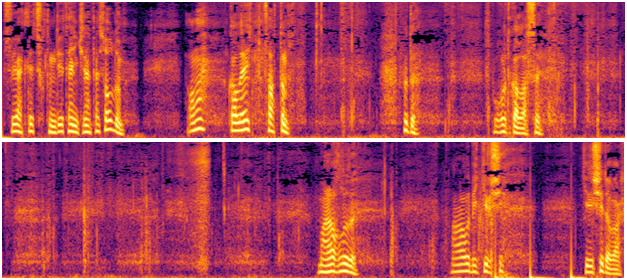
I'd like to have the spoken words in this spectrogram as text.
sürətli çıxdım deyə təngi nəfəs oldum. Amma qalaya çatdım. Budur. Buğurt qalası. Maraqlıdır. Maraqlı bir girişi girişi də var.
